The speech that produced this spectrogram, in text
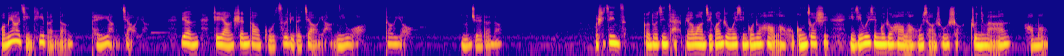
我们要警惕本能，培养教养。愿这样深到骨子里的教养，你我都有。你们觉得呢？”我是镜子。更多精彩，不要忘记关注微信公众号“老虎工作室”以及微信公众号“老虎小助手”。祝你晚安，好梦。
